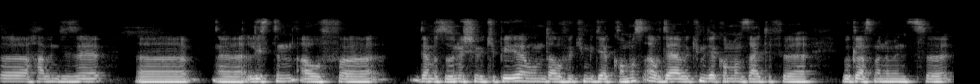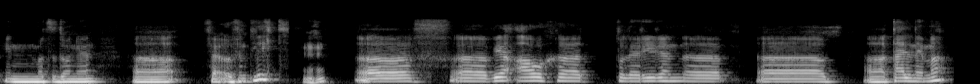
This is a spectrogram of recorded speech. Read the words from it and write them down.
äh, haben diese äh, äh, Listen auf äh, der mazedonischen Wikipedia und auf Wikimedia Commons, auf der Wikimedia Commons Seite für World Monuments in Mazedonien veröffentlicht. Mhm. wir auch tolerieren Teilnehmer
